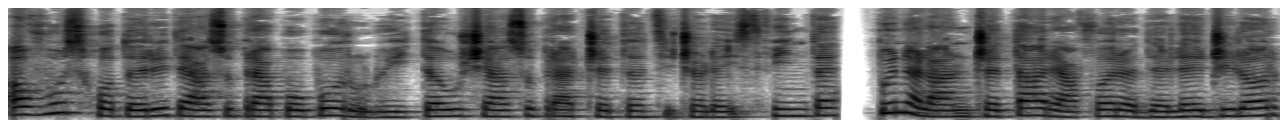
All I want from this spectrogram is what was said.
au fost hotărâte asupra poporului tău și asupra cetății celei sfinte, până la încetarea fără de legilor,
